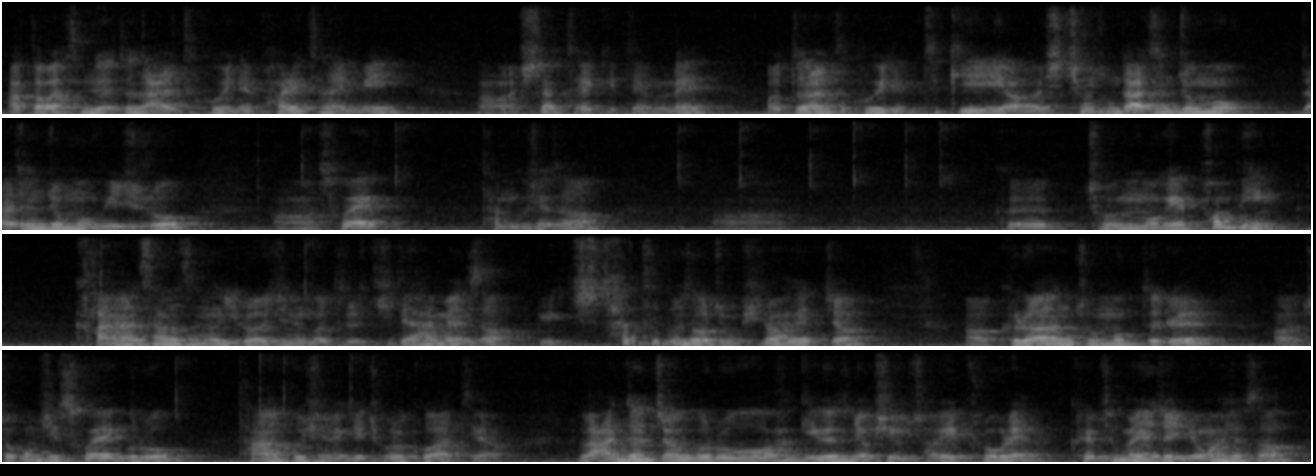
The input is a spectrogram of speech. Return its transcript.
아까 말씀드렸던 알트코인의 파리 타임이 어, 시작되었기 때문에 어떤 알트코인은 특히 어, 시총이 좀 낮은 종목 낮은 종목 위주로 어, 소액 담그셔서 어, 그 종목의 펌핑 강한 상승을 이루어지는 것들을 기대하면서 차트 분석을 좀 필요하겠죠 어, 그러한 종목들을 어, 조금씩 소액으로 담아 보시는 게 좋을 것 같아요. 그리고 안전적으로 하기 위해서는 역시 저희 프로그램 크립토 매니저 이용하셔서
